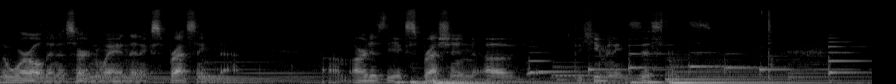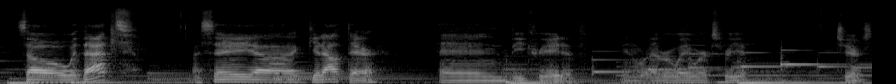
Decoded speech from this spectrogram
the world in a certain way, and then expressing that. Art is the expression of the human existence. So, with that, I say uh, get out there and be creative in whatever way works for you. Cheers.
